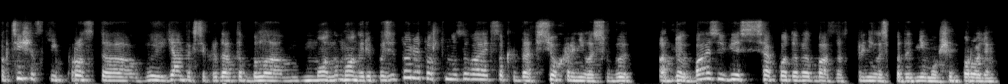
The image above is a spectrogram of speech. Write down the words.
фактически просто в Яндексе когда-то была мон монорепозитория то что называется когда все хранилось в одной базе, весь вся кодовая база хранилась под одним общим паролем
